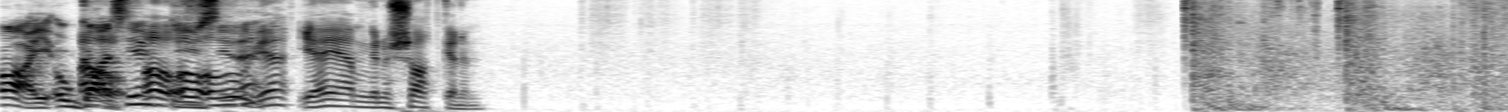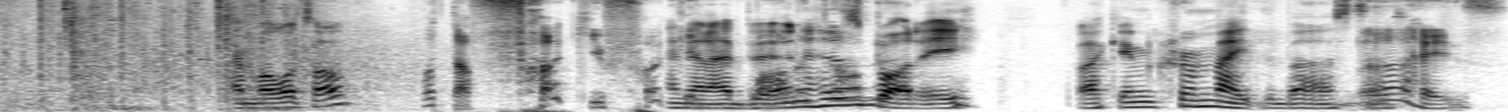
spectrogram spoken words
Oh, y- oh guys, oh, here. oh, Did you oh, see oh, that? yeah, yeah, yeah. I'm gonna shotgun him. A Molotov, What the fuck, you fucking? and then I burn his body. Fucking cremate the bastard. Nice.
